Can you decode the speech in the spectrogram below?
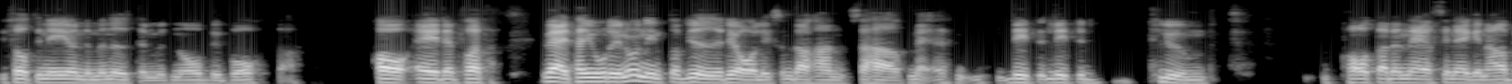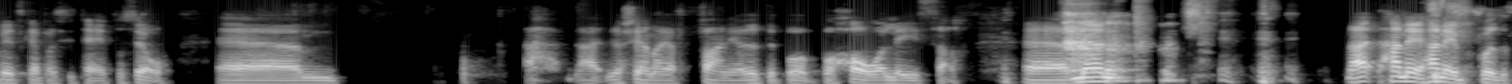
i 49 minuten mot Norrby borta? Har, är det för att, vet, han gjorde ju någon intervju då liksom där han så här med, lite, lite plumpt pratade ner sin egen arbetskapacitet och så. Eh, nej, jag känner att fan, jag är ute på, på hal is här. Uh, men nej, han är, han är sjuk.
